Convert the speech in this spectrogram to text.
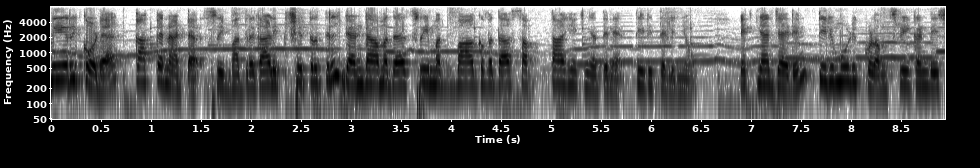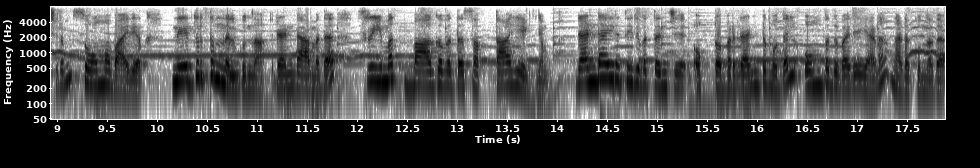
നീറിക്കോട് കക്കനാട്ട് ശ്രീ ഭദ്രകാളി ക്ഷേത്രത്തിൽ രണ്ടാമത് ശ്രീമദ് ഭാഗവത സപ്താഹയജ്ഞത്തിന് തിരിതെളിഞ്ഞു. യജ്ഞാചാര്യൻ തിരുമൂഴിക്കുളം ശ്രീകണ്ഠേശ്വരം സോമവാര്യർ നേതൃത്വം നൽകുന്ന രണ്ടാമത് ശ്രീമദ് ഭാഗവത സപ്താഹയജ്ഞം രണ്ടായിരത്തി ഇരുപത്തിയഞ്ച് ഒക്ടോബർ രണ്ട് മുതൽ ഒമ്പത് വരെയാണ് നടക്കുന്നത്.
